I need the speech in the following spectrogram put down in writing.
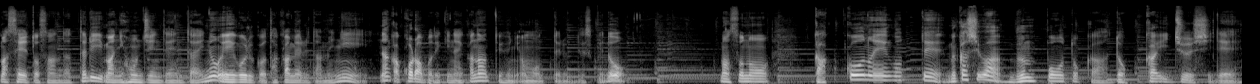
まあ、生徒さんだったり、まあ、日本人全体の英語力を高めるためになんかコラボできないかなっていうふうに思ってるんですけど、まあ、その学校の英語って昔は文法とか読解重視で、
